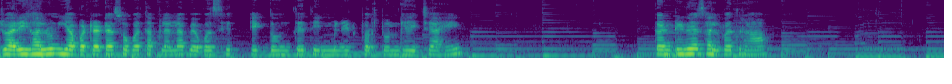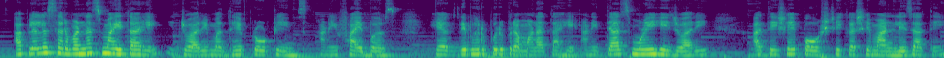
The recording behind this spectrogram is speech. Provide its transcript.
ज्वारी घालून या बटाट्यासोबत आपल्याला व्यवस्थित एक दोन ते तीन मिनिट परतून घ्यायचे आहे. कंटिन्युअस हलवत राहा. आपल्याला सर्वांनाच माहीत आहे ज्वारीमध्ये प्रोटीन्स आणि फायबर्स हे अगदी भरपूर प्रमाणात आहे आणि त्याचमुळे ही ज्वारी अतिशय पौष्टिक अशी मानली जाते.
